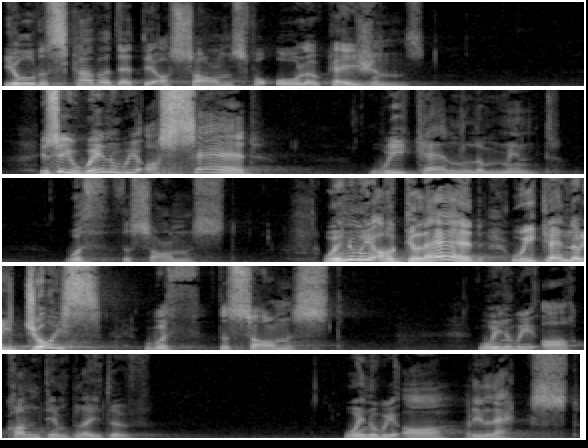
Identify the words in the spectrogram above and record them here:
you will discover that there are Psalms for all occasions. You see, when we are sad, we can lament with the psalmist. When we are glad, we can rejoice with the psalmist. When we are contemplative, when we are relaxed,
